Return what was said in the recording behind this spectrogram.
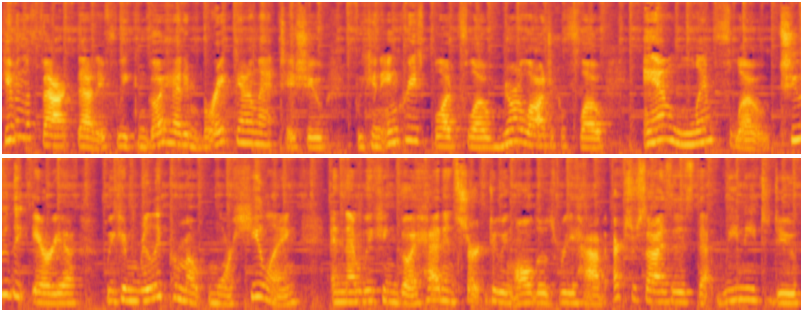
Given the fact that if we can go ahead and break down that tissue, if we can increase blood flow, neurological flow, and lymph flow to the area, we can really promote more healing. And then we can go ahead and start doing all those rehab exercises that we need to do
